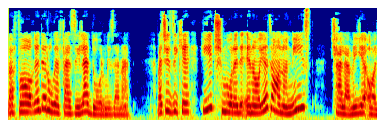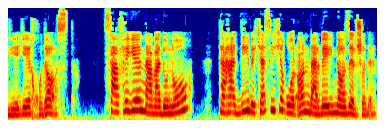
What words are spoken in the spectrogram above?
و فاقد روح فضیلت دور می‌زند و چیزی که هیچ مورد عنایت آنان نیست کلمه عالیه خداست. صفحه 99 تحدی به کسی که قرآن بر وی نازل شده.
